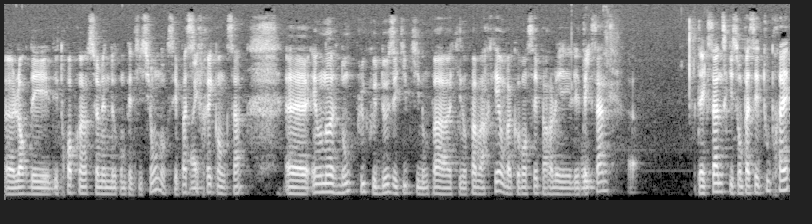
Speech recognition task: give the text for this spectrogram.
euh, lors des, des, trois premières semaines de compétition, donc c'est pas si fréquent que ça. Euh, et on a donc plus que deux équipes qui n'ont pas qui n'ont pas marqué. On va commencer par les, les Texans. Euh, Texans qui sont passés tout près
